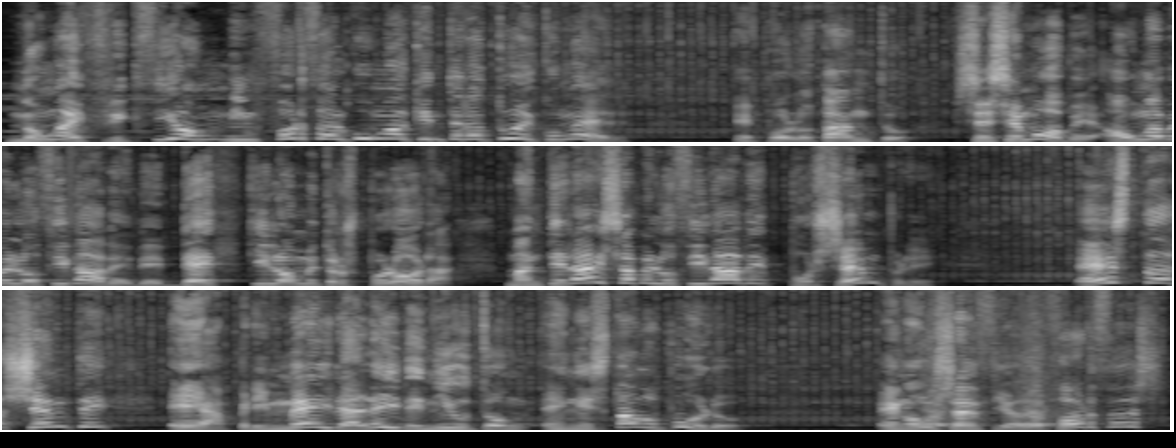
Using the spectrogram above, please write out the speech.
non hai fricción nin forza algunha que interactúe con el e, polo tanto, se se move a unha velocidade de 10 km por hora, manterá esa velocidade por sempre. Esta, xente, é a primeira lei de Newton en estado puro. En ausencia de forzas,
